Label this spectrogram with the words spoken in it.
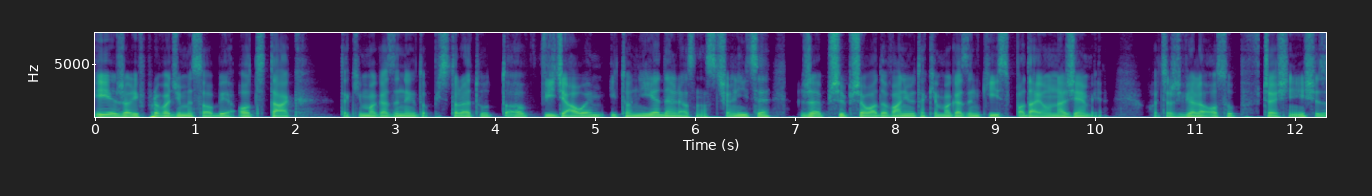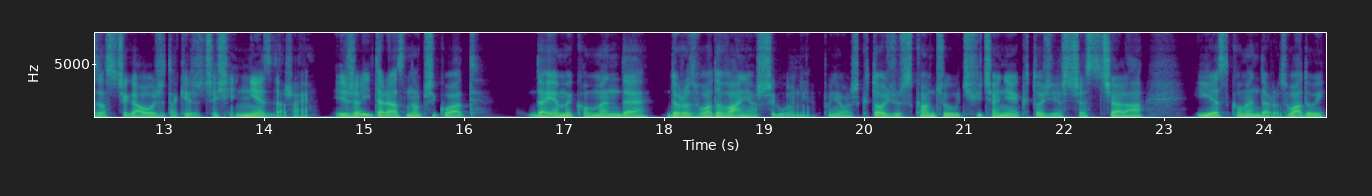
I jeżeli wprowadzimy sobie od tak taki magazynek do pistoletu, to widziałem i to nie jeden raz na strzelnicy, że przy przeładowaniu takie magazynki spadają na ziemię. Chociaż wiele osób wcześniej się zastrzegało, że takie rzeczy się nie zdarzają. Jeżeli teraz na przykład dajemy komendę do rozładowania szczególnie, ponieważ ktoś już skończył ćwiczenie, ktoś jeszcze strzela i jest komenda rozładuj,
